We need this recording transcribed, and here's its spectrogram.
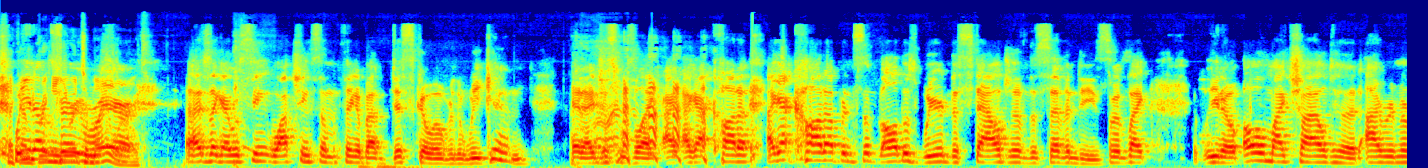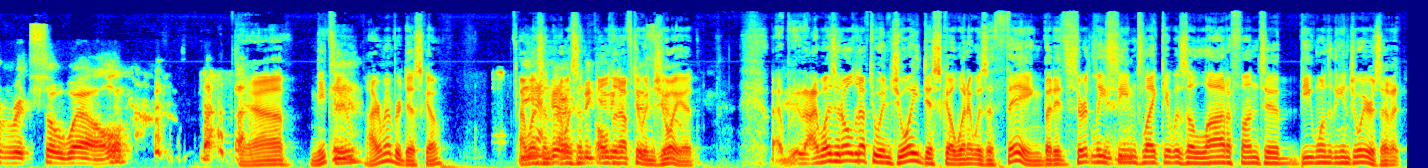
It's like well, I'm you know, it's bringing very into my rare. I was like, I was seeing watching something about disco over the weekend, and I just was like, I, I, got caught up. I got caught up in some, all this weird nostalgia of the '70s. So it's like, you know, oh my childhood, I remember it so well. yeah, me too. I remember disco. I wasn't. I wasn't old enough to enjoy it. I wasn't old enough to enjoy disco when it was a thing, but it certainly mm-hmm. seems like it was a lot of fun to be one of the enjoyers of it.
